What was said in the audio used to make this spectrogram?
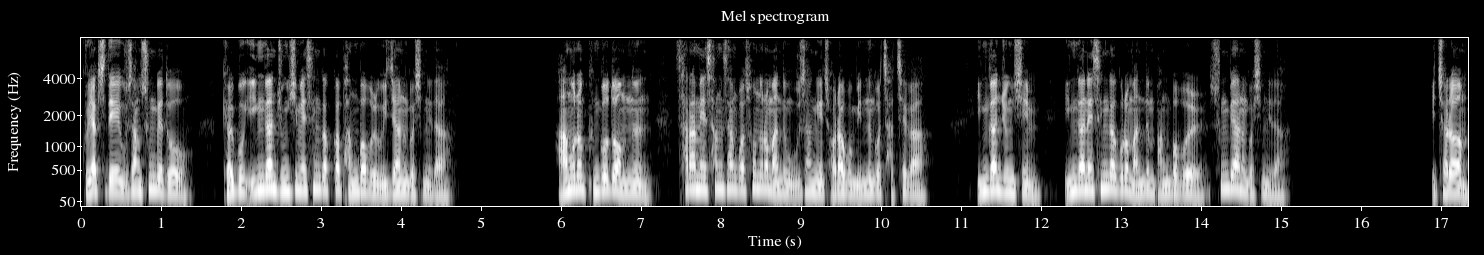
구약시대의 우상 숭배도 결국 인간 중심의 생각과 방법을 의지하는 것입니다. 아무런 근거도 없는 사람의 상상과 손으로 만든 우상에 절하고 믿는 것 자체가 인간 중심, 인간의 생각으로 만든 방법을 숭배하는 것입니다. 이처럼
